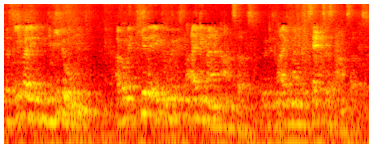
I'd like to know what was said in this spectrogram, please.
das jeweilige Individuum argumentiert er eben über diesen allgemeinen Ansatz, über diesen allgemeinen Gesetzesansatz.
